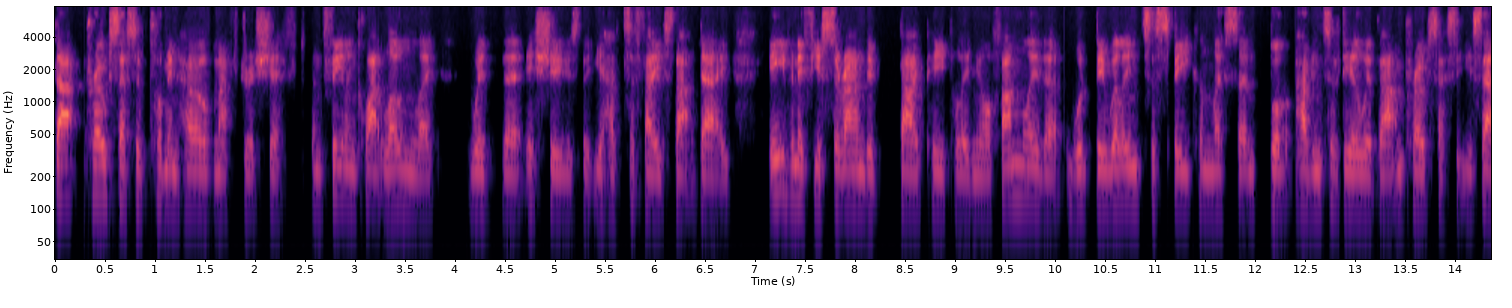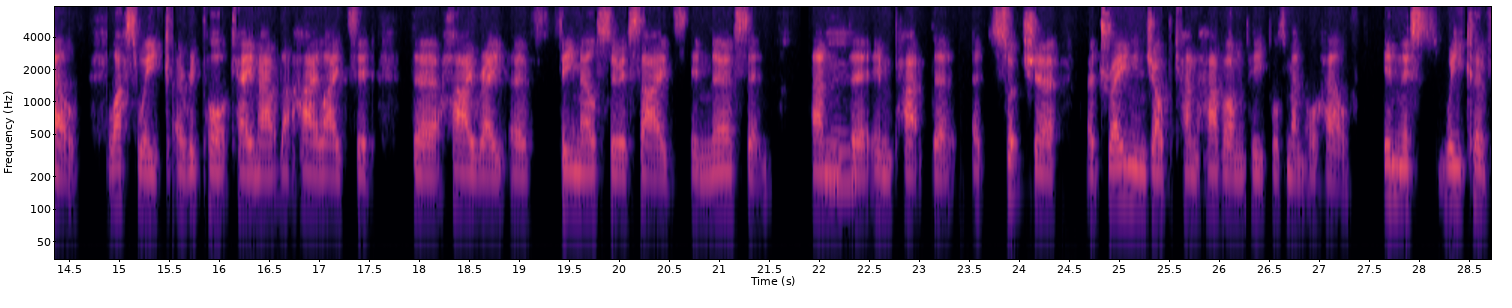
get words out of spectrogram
That process of coming home after a shift and feeling quite lonely with the issues that you had to face that day, even if you're surrounded by people in your family that would be willing to speak and listen, but having to deal with that and process it yourself. Last week, a report came out that highlighted the high rate of female suicides in nursing and mm. the impact that a, such a, a draining job can have on people's mental health. In this week of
